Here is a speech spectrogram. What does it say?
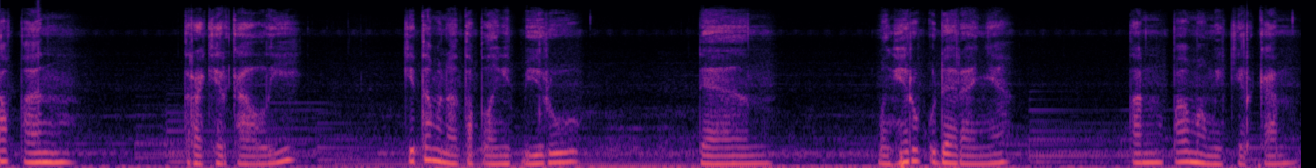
Kapan terakhir kali kita menatap langit biru dan menghirup udaranya tanpa memikirkan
